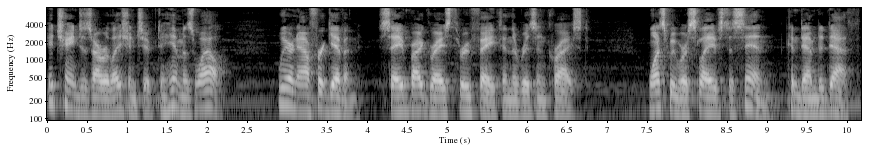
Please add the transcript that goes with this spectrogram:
it changes our relationship to Him as well. We are now forgiven, saved by grace through faith in the risen Christ. Once we were slaves to sin, condemned to death.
